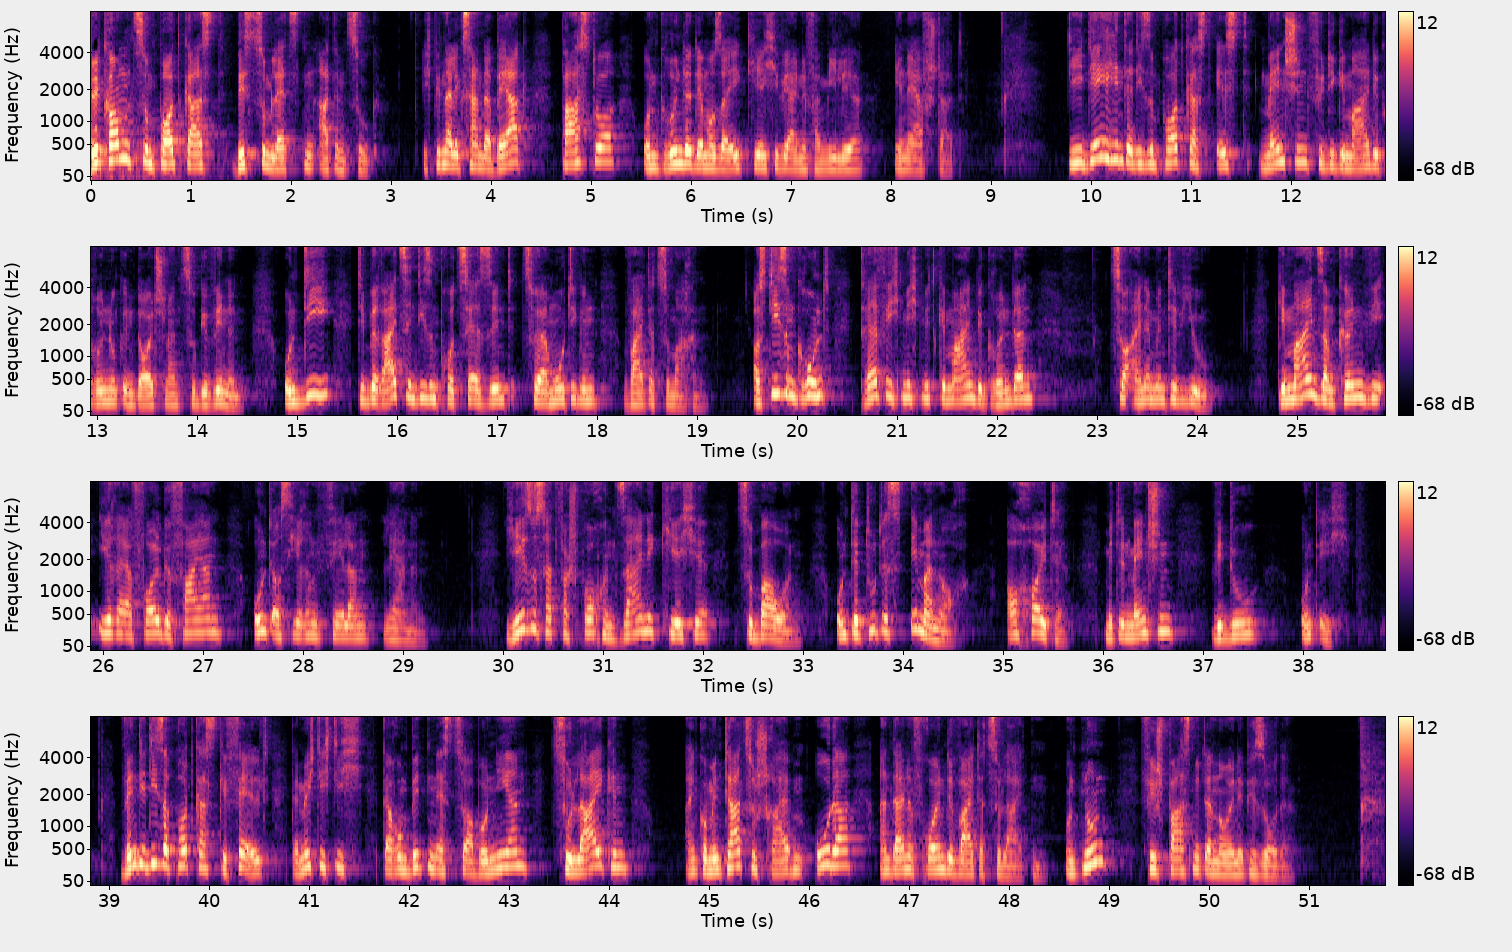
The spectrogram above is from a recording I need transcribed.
Willkommen zum Podcast Bis zum letzten Atemzug. Ich bin Alexander Berg, Pastor und Gründer der Mosaikkirche wie eine Familie in Erfstadt. Die Idee hinter diesem Podcast ist, Menschen für die Gemeindegründung in Deutschland zu gewinnen und die, die bereits in diesem Prozess sind, zu ermutigen, weiterzumachen. Aus diesem Grund treffe ich mich mit Gemeindegründern zu einem Interview. Gemeinsam können wir ihre Erfolge feiern und aus ihren Fehlern lernen. Jesus hat versprochen, seine Kirche zu bauen und er tut es immer noch, auch heute, mit den Menschen wie du und ich. Wenn dir dieser Podcast gefällt, dann möchte ich dich darum bitten, es zu abonnieren, zu liken, einen Kommentar zu schreiben oder an deine Freunde weiterzuleiten. Und nun viel Spaß mit der neuen Episode.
